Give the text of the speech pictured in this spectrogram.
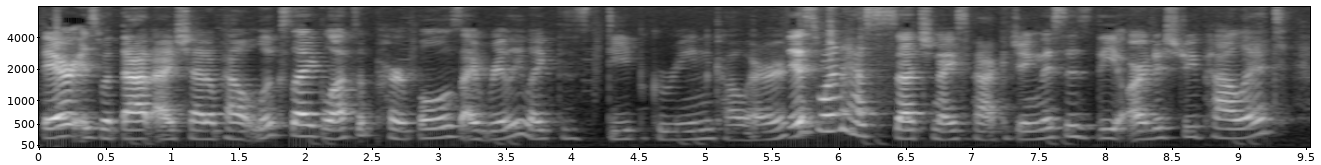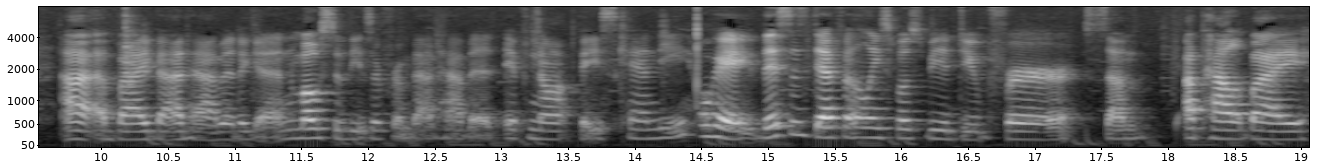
There is what that eyeshadow palette looks like. Lots of purples. I really like this deep green color. This one has such nice packaging. This is the Artistry palette uh, by Bad Habit again. Most of these are from Bad Habit, if not Face Candy. Okay, this is definitely supposed to be a dupe for some a palette by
